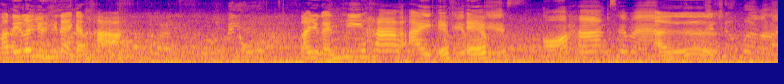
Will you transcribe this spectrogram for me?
ตอนนี้เราอยู่ที่ไหนกันคะ ไม่รู้ เราอยู่กันที่ห้าง IFF อ๋อ ห้างใช่ไหมเออ ในชื่อเมืองอะไร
